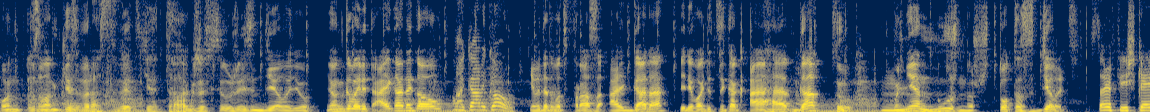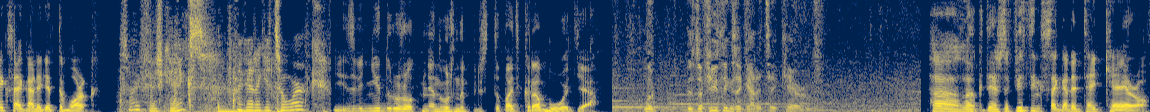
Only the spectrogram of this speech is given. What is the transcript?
Он звонки сбрасывает, я так же всю жизнь делаю. И он говорит, I gotta go. I gotta go. И вот эта вот фраза I gotta переводится как I have got to. Мне нужно что-то сделать. Sorry, fish cakes, I gotta get to work. Sorry, fish cakes. I gotta get to work. Извини, дружок, мне нужно приступать к работе. Look, there's a few things I gotta take care of. Ah, look, there's a few things I gotta take care of.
